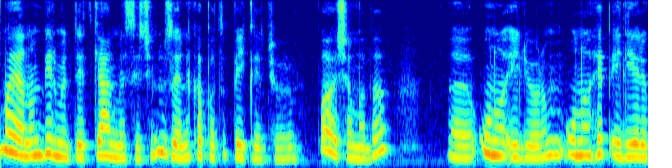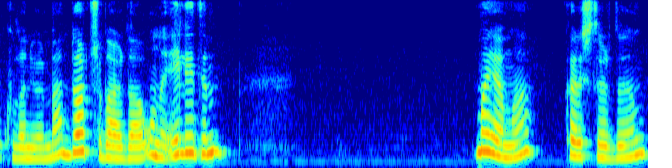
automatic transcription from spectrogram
Mayanın bir müddet gelmesi için üzerini kapatıp bekletiyorum. Bu aşamada e, unu eliyorum. Unu hep eleyerek kullanıyorum ben. 4 su bardağı unu eledim. Mayamı karıştırdığım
